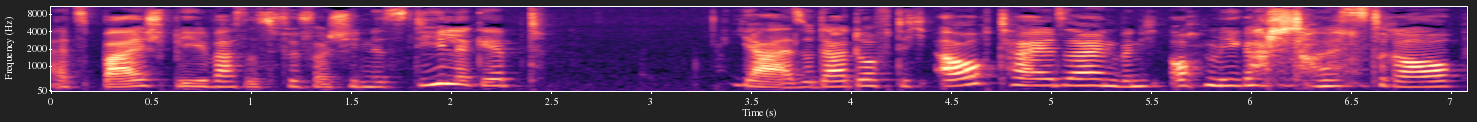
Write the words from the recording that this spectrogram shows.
Als Beispiel, was es für verschiedene Stile gibt. Ja, also da durfte ich auch Teil sein, bin ich auch mega stolz drauf.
